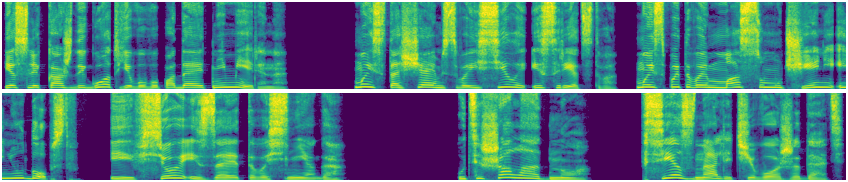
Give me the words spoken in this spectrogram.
если каждый год его выпадает немерено? Мы истощаем свои силы и средства, мы испытываем массу мучений и неудобств, и все из-за этого снега». Утешало одно — все знали, чего ожидать.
